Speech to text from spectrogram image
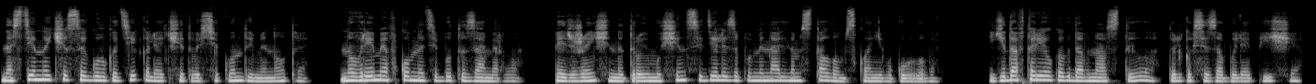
Настенные часы гулко тикали, отсчитывая секунды и минуты, но время в комнате будто замерло. Пять женщин и трое мужчин сидели за поминальным столом, склонив головы. Еда в тарелках давно остыла, только все забыли о пище.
